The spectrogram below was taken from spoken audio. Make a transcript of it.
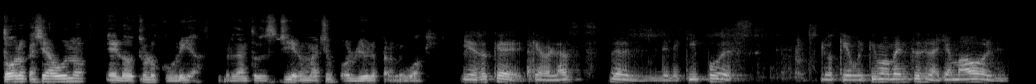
todo lo que hacía uno, el otro lo cubría, ¿verdad? Entonces, sí, era un matchup horrible para Milwaukee. Y eso que, que hablas del, del equipo es lo que últimamente se le ha llamado el,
